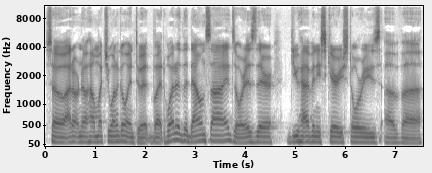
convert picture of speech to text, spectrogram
So I don't know how much you want to go into it, but what are the downsides, or is there? Do you have any scary stories of? Uh,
